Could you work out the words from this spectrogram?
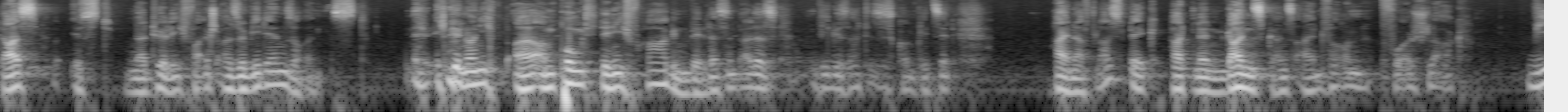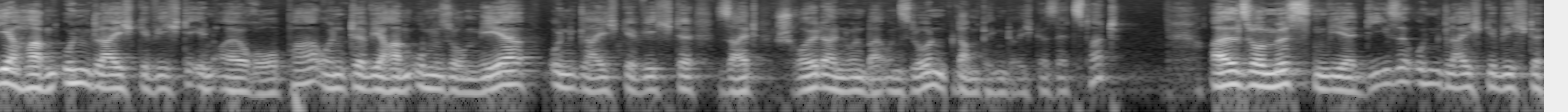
das ist natürlich falsch. Also wie denn sonst? Ich bin noch nicht äh, am Punkt, den ich fragen will. Das sind alles, wie gesagt, es ist kompliziert. Heiner Flassbeck hat einen ganz, ganz einfachen Vorschlag. Wir haben Ungleichgewichte in Europa und äh, wir haben umso mehr Ungleichgewichte, seit Schröder nun bei uns Lohndumping durchgesetzt hat. Also müssten wir diese Ungleichgewichte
